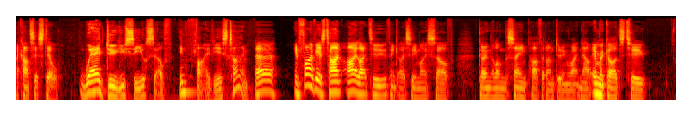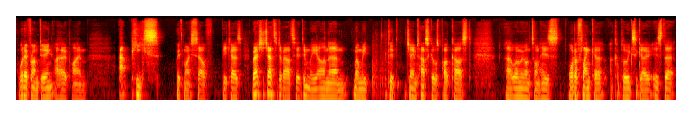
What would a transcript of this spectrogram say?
I can't sit still. Where do you see yourself in five years' time? Uh, in five years' time, I like to think I see myself going along the same path that I'm doing right now. In regards to whatever I'm doing, I hope I'm at peace with myself because we actually chatted about it, didn't we, on um, when we did James Haskell's podcast uh, when we went on his What a Flanker a couple of weeks ago. Is that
